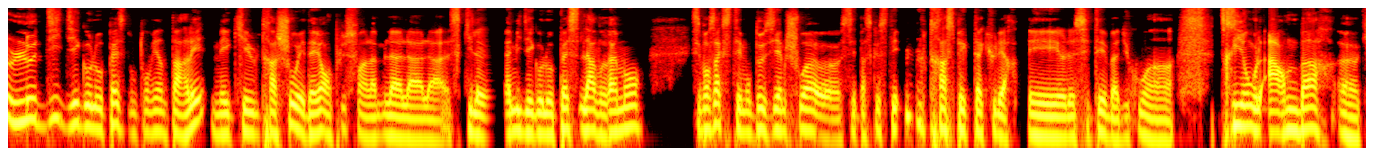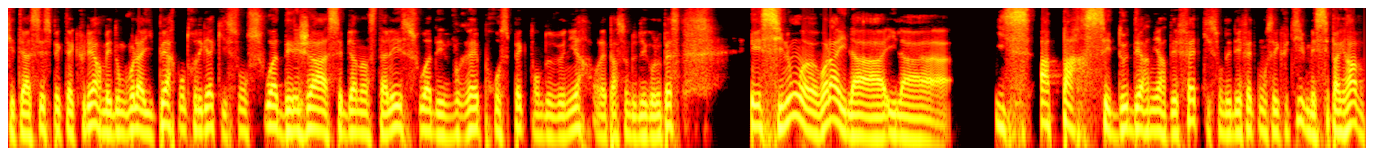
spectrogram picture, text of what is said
le dit Diego Lopez dont on vient de parler, mais qui est ultra chaud. Et d'ailleurs, en plus, enfin, la, ce qu'il a mis Diego Lopez, là vraiment, c'est pour ça que c'était mon deuxième choix. Euh, c'est parce que c'était ultra spectaculaire et euh, c'était bah, du coup un triangle armbar euh, qui était assez spectaculaire. Mais donc voilà, il perd contre des gars qui sont soit déjà assez bien installés, soit des vrais prospects en devenir, en la personne de Diego Lopez. Et sinon, voilà, il a, il a, à part ces deux dernières défaites qui sont des défaites consécutives, mais c'est pas grave,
